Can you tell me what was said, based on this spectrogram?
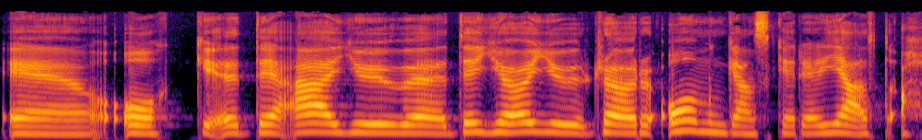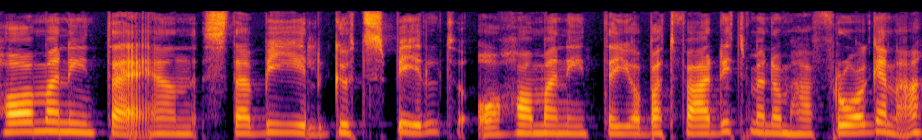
Eh, och det, är ju, det gör ju, rör om ganska rejält. Har man inte en stabil gudsbild och har man inte jobbat färdigt med de här frågorna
